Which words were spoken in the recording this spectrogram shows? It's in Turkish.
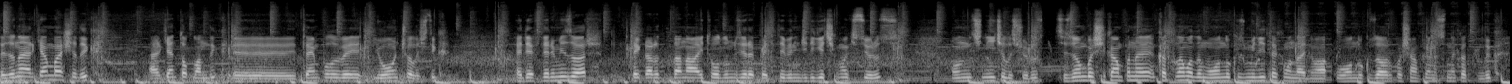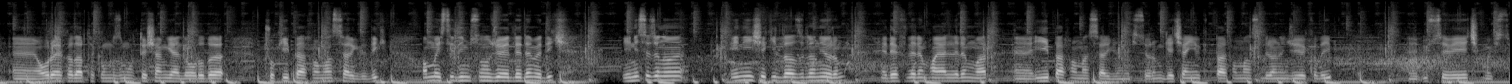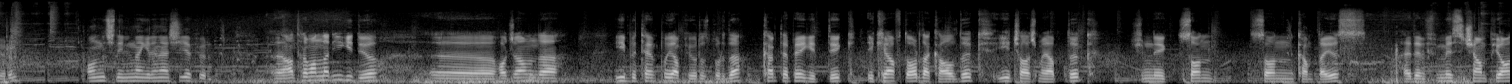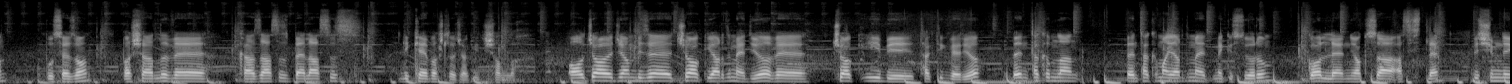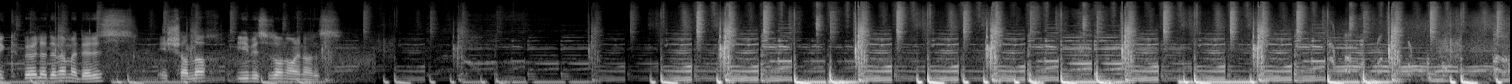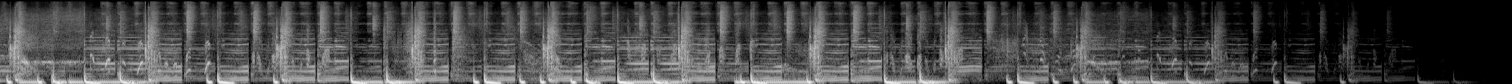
Sezona erken başladık. Erken toplandık. Ee, tempolu ve yoğun çalıştık. Hedeflerimiz var. Tekrardan ait olduğumuz yere PTT 1. Lig'e çıkmak istiyoruz. Onun için iyi çalışıyoruz. Sezon başı kampına katılamadım. U19 milli takımındaydım. U19 Avrupa Şampiyonası'na katıldık. Ee, oraya kadar takımımız muhteşem geldi. Orada da çok iyi performans sergiledik. Ama istediğimiz sonucu elde edemedik. Yeni sezonu en iyi şekilde hazırlanıyorum. Hedeflerim, hayallerim var. Ee, iyi performans sergilemek istiyorum. Geçen yılki performansı bir an önce yakalayıp e, üst seviyeye çıkmak istiyorum. Onun için elimden gelen her şeyi yapıyorum. Ee, Antrenmanlar iyi gidiyor. Ee, hocam da iyi bir tempo yapıyoruz burada. Kartepe'ye gittik. İki hafta orada kaldık. İyi çalışma yaptık. Şimdi son son kamptayız. Hedefimiz şampiyon bu sezon. Başarılı ve kazasız belasız lige başlayacak inşallah. Olca hocam bize çok yardım ediyor ve çok iyi bir taktik veriyor. Ben takımla ben takıma yardım etmek istiyorum. Golle yoksa asistle. Biz şimdi böyle devam ederiz. İnşallah iyi bir sezon oynarız.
